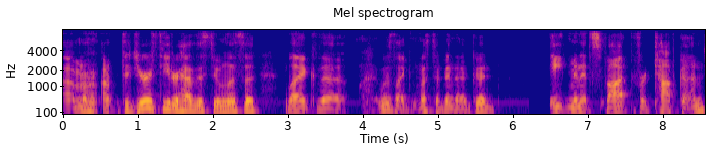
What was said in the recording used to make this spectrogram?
I'm, I'm, did your theater have this too, Melissa? Like the it was like must have been a good eight minute spot for Top Gun.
